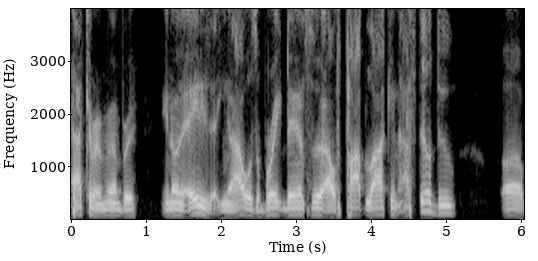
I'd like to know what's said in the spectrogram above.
I can remember, you know, in the 80s, you know, I was a break dancer, I was pop locking. I still do uh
